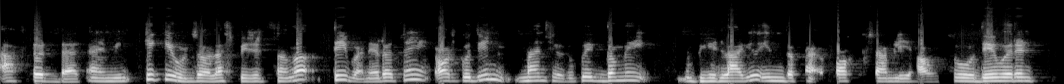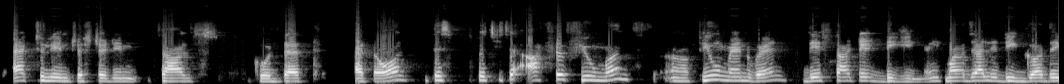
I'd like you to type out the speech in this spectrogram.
after that i mean के के हुन्छ होला स्पिरिटसँग त्यही भनेर चाहिँ अर्को दिन मान्छेहरूको एकदमै भिड लाग्यो इन द फक्स फ्यामिली हाउस सो दे वरन्ट एक्चुली इन्ट्रेस्टेड इन चार्ल्सको डेथ एट अल त्यसपछि चाहिँ आफ्टर फ्यु मन्थ्स फ्यु मेन वेन दे स्टार्टेड डिगिङ है मजाले डिग गर्दै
